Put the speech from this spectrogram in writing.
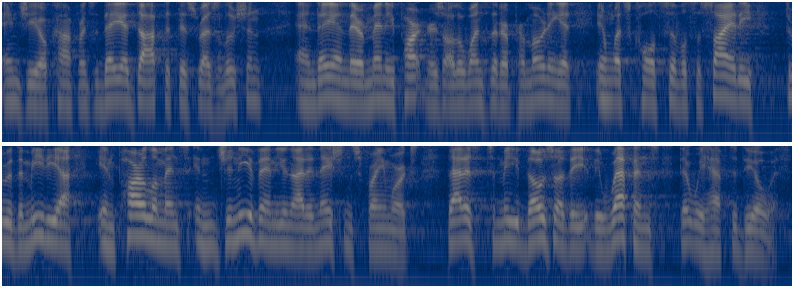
NGO conference. They adopted this resolution, and they and their many partners are the ones that are promoting it in what's called civil society through the media, in parliaments, in Geneva and the United Nations frameworks. That is, to me, those are the, the weapons that we have to deal with.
